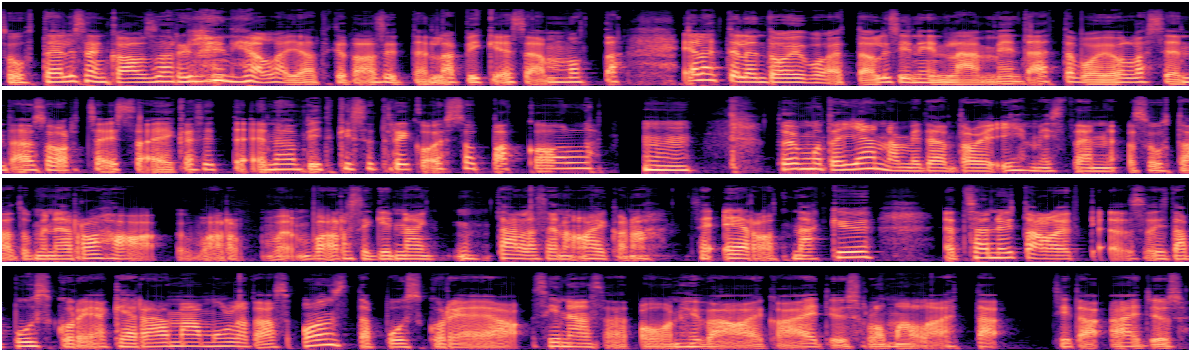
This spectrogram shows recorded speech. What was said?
suhteellisen kausarilinjalla jatketaan sitten läpi kesän, mutta elättelen toivoa, että olisi niin lämmintä, että voi olla sentään sortseissa eikä sitten enää pitkissä trikoissa pakko olla. Mm. Toi on muuten jännä, miten toi ihmisten suhtautuminen rahaa var, varsinkin näin tällaisena aikana, se erot näkyy. Että sä nyt aloit sitä puskuria keräämään, mulla taas on sitä puskuria ja sinänsä on hyvä aika äitiyslomalla, että sitä äitiys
